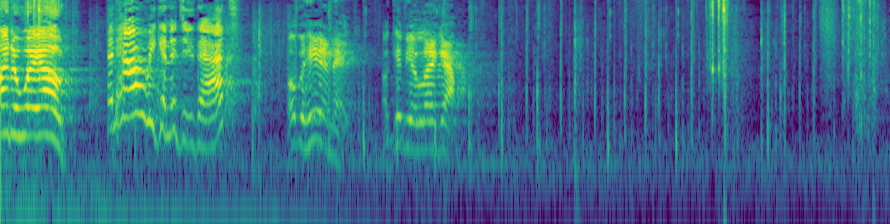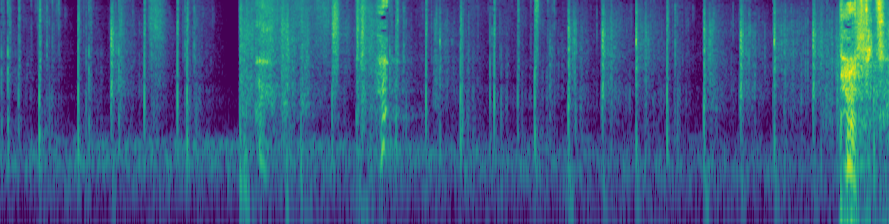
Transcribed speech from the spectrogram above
Find a way out. And how are we gonna do that? Over here, Ned. I'll give you a leg up. Perfect.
